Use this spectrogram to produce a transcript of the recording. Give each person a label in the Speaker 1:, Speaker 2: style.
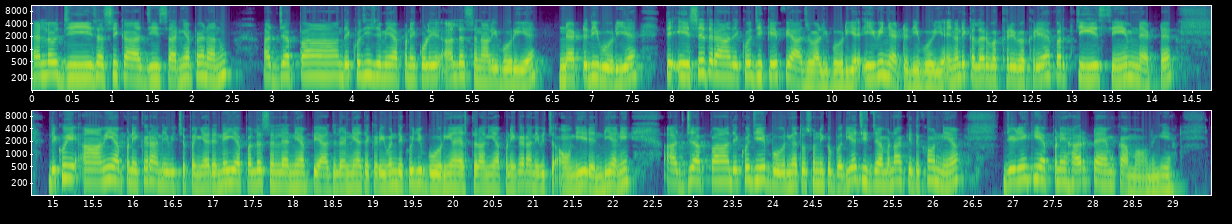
Speaker 1: Hello ਜੀ, ਸਤਿ ਸ਼੍ਰੀ ਅਕਾਲ ਜੀ ਸਾਰੀਆਂ ਭੈਣਾਂ ਨੂੰ। ਅੱਜ ਆਪਾਂ ਦੇਖੋ ਜੀ, ਜਿਵੇਂ ਆਪਣੇ ਕੋਲੇ ਆ ਲਸਣ ਵਾਲੀ ਬੋਰੀ ਹੈ ਨੈੱਟ ਦੀ ਬੋਰੀ ਹੈ ਤੇ ਇਸੇ ਤਰ੍ਹਾਂ ਦੇਖੋ ਜੀ ਕਿ ਪਿਆਜ਼ ਵਾਲੀ ਬੋਰੀ ਹੈ, ਇਹ ਵੀ ਨੈੱਟ ਦੀ ਬੋਰੀ ਹੈ। ਇਹਨਾਂ ਦੇ ਕਲਰ ਵੱਖਰੇ ਵੱਖਰੇ ਹੈ, ਪਰ ਚੀਜ਼ ਸੇਮ ਨੈੱਟ ਹੈ। ਦੇਖੋ ਇਹ ਆਮ ਹੀ ਆਪਣੇ ਘਰਾਂ ਦੇ ਵਿੱਚ ਪਈਆਂ ਰਹਿੰਦੀਆਂ ਜੀ। ਆਪਾਂ ਲਸਣ ਲੈਂਦੇ ਹਾਂ, ਪਿਆਜ਼ ਲੈਂਦੇ ਹਾਂ, ਤਕਰੀਬਨ ਦੇਖੋ ਜੀ ਬੋਰੀਆਂ ਇਸ ਤਰ੍ਹਾਂ ਦੀਆਂ ਆਪਣੇ ਘਰਾਂ ਦੇ ਵਿੱਚ ਆਉਂਦੀਆਂ ਹੀ ਰਹਿੰਦੀਆਂ ਨੇ। ਅੱਜ ਆਪਾਂ ਦੇਖੋ ਜੀ ਇਹ ਬੋਰੀਆਂ ਤੋਂ ਤੁਹਾਨੂੰ ਇੱਕ ਵਧੀਆ ਚੀਜ਼ਾਂ ਬਣਾ ਕੇ ਦਿਖਾਉਂਦੇ ਆ ਜਿਹੜੀਆਂ ਕਿ ਆਪਣੇ ਹਰ ਟਾਈਮ ਕੰਮ ਆਉਣਗੀਆਂ।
